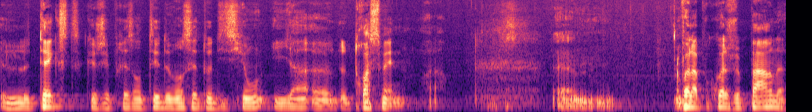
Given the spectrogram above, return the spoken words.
le texte que j'ai présenté devant cette audition il y a euh, trois semaines. Euh, voilà pourquoi je parle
